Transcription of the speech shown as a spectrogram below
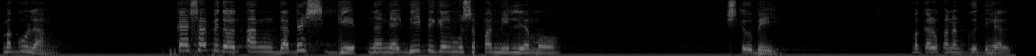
Magulang. Kaya sabi doon, ang the best gift na may bibigay mo sa pamilya mo is to obey. Magkaroon ka ng good health.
